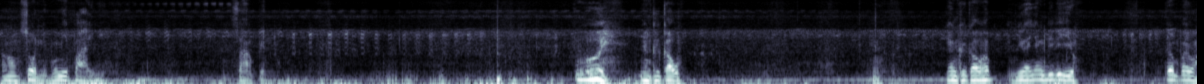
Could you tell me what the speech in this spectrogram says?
เอาโซนนี่บ่มีป้าอีหลีสร้างเป็น โอ้ย ยังคือเก่า ยังคือเก่าครับเหงื่อยังดีๆอยู่ เติมไปว่า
